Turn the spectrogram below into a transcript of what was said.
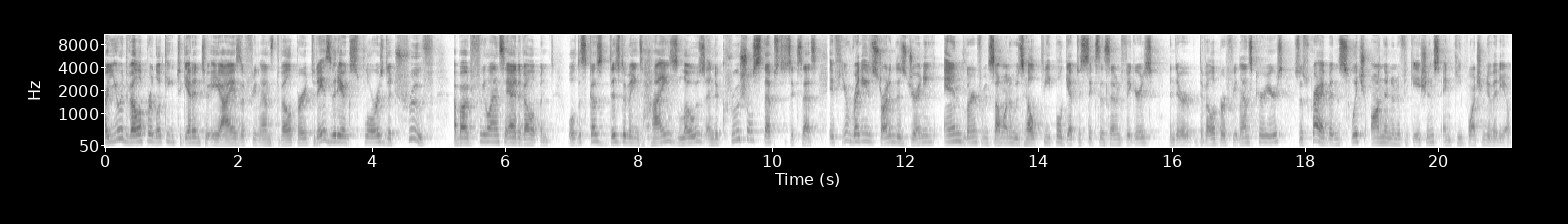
Are you a developer looking to get into AI as a freelance developer? Today's video explores the truth about freelance AI development. We'll discuss this domain's highs, lows, and the crucial steps to success. If you're ready to start on this journey and learn from someone who's helped people get to six and seven figures in their developer freelance careers, subscribe and switch on the notifications and keep watching the video.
